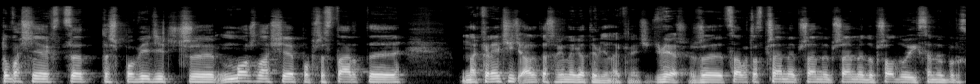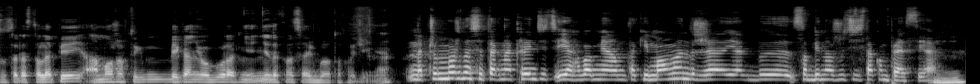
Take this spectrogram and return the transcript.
tu właśnie chcę też powiedzieć, czy można się poprzez starty nakręcić, ale też tak negatywnie nakręcić. Wiesz, że cały czas przemy, przemy, przemy do przodu i chcemy po prostu coraz to lepiej, a może w tym bieganiu o górach nie, nie do końca jakby o to chodzi, nie? Znaczy można się tak nakręcić i ja chyba miałam taki moment, że jakby sobie narzucić taką presję, Mhm.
